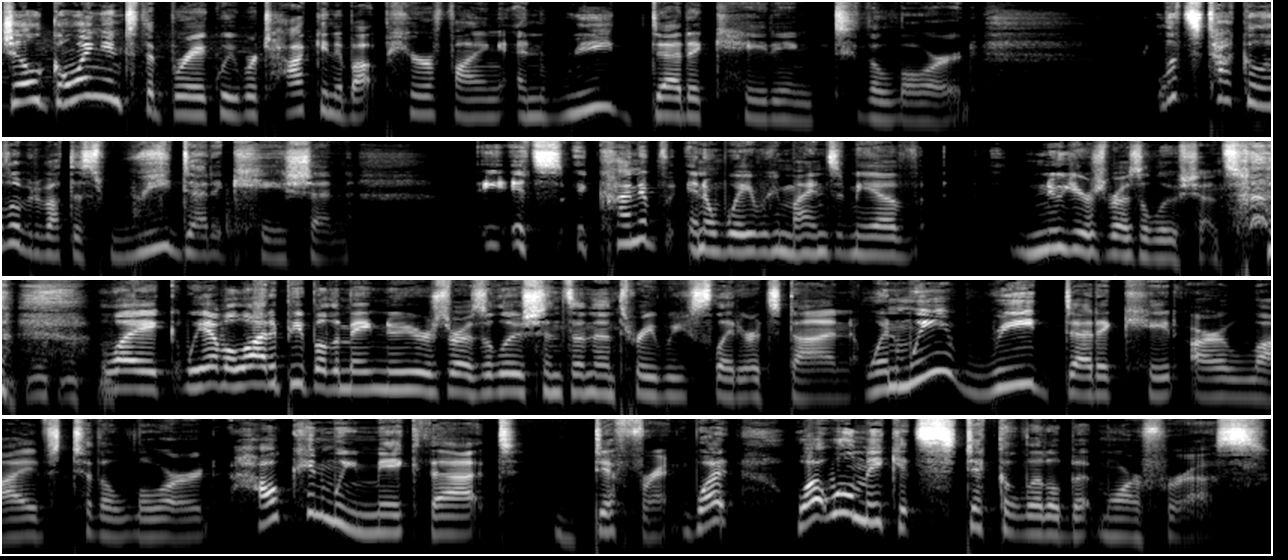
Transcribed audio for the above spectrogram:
Jill, going into the break, we were talking about purifying and rededicating to the Lord. Let's talk a little bit about this rededication. It's it kind of, in a way, reminds me of New Year's resolutions. like we have a lot of people that make New Year's resolutions and then three weeks later it's done. When we rededicate our lives to the Lord, how can we make that different? What what will make it stick a little bit more for us?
